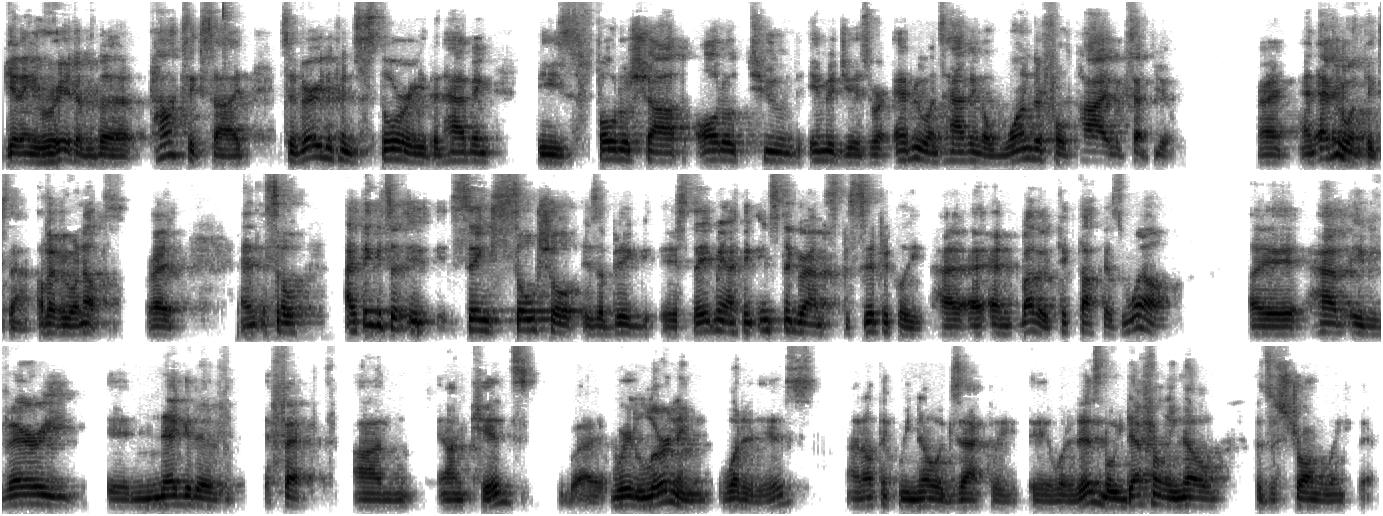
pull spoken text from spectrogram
getting rid of the toxic side, it's a very different story than having these Photoshop auto-tuned images where everyone's having a wonderful time except you. Right. And everyone thinks that of everyone else. Right. And so I think it's a it, saying social is a big statement. I think Instagram specifically, and by the way, TikTok as well, uh, have a very uh, negative effect on on kids. We're learning what it is. I don't think we know exactly uh, what it is, but we definitely know there's a strong link there.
